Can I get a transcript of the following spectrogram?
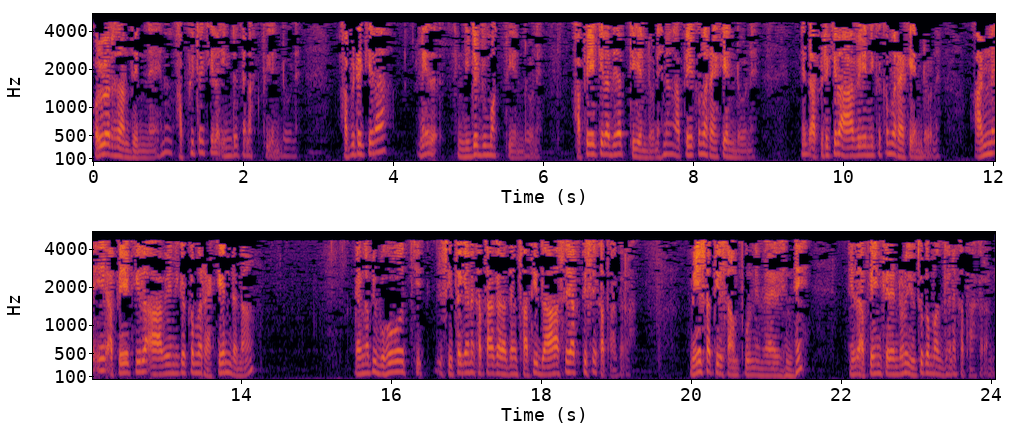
ඔල්වරසන් දෙන්නේ නැහැ. එහෙනම් අපිට කියලා ඉන්න තැනක් තියෙන්න ඕනේ. අපිට කියලා නේද? නිජදුමක් තියෙන්න ඕනේ. අපේ කියලා දෙයක් තියෙන්න ඕනේ. එහෙනම් අපේකම රැකෙන්න ඕනේ. නේද? අපිට කියලා ආවේනිකකම රැකෙන්න ඕනේ. අන්න ඒ අපේ කියලා ආවේනිකකම රැකෙන්න නම් දැන් අපි බොහෝ සිත ගැන කතා කරා. දැන් සති 16ක් තිස්සේ කතා කරා. මේ සතිය සම්පූර්ණයෙන් වැය වෙන්නේ නේද? අපෙන් කරන්න ඕන යුතුයකමක් ගැන කතා කරන්න.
